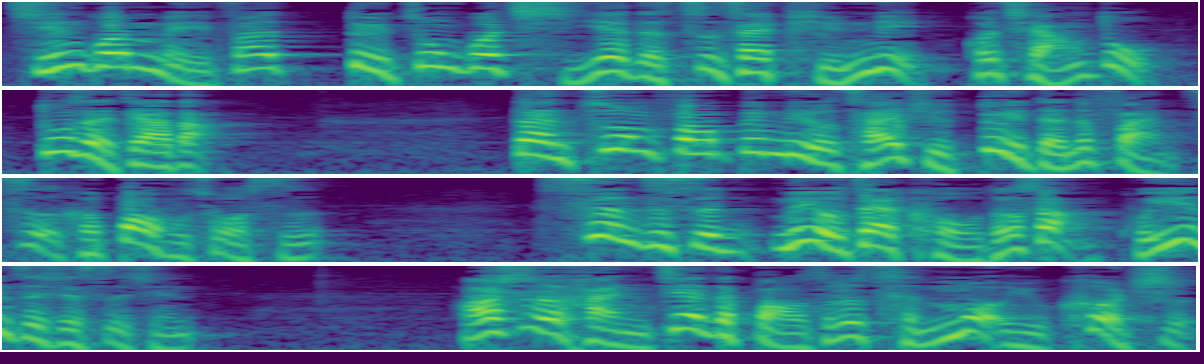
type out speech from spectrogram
尽管美方对中国企业的制裁频率和强度都在加大，但中方并没有采取对等的反制和报复措施。甚至是没有在口头上回应这些事情，而是罕见的保持了沉默与克制。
